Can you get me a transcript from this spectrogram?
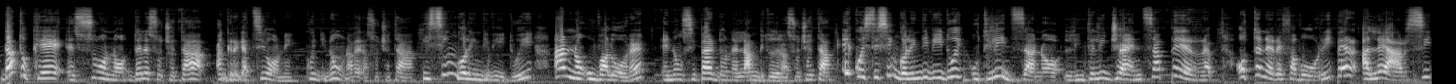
Dato che eh, sono delle società aggregazioni, quindi non una vera società, i singoli individui hanno un valore e non si perdono nell'ambito della società e questi singoli individui utilizzano l'intelligenza per ottenere favori, per allearsi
